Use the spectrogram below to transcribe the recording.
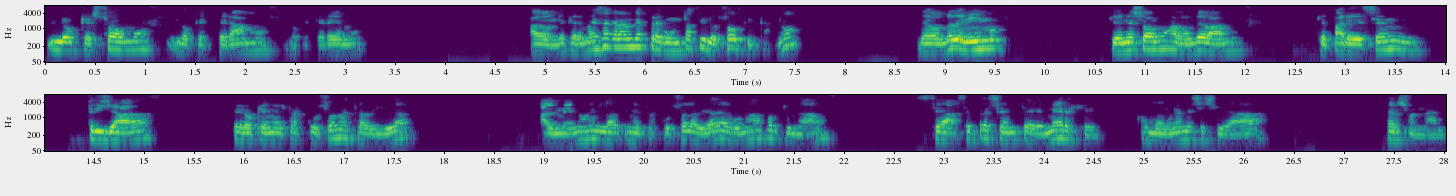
lo que somos, lo que esperamos, lo que queremos, a dónde queremos. Esas grandes preguntas filosóficas, ¿no? ¿De dónde venimos? Quiénes somos, a dónde vamos, que parecen trilladas, pero que en el transcurso de nuestra vida, al menos en, en el transcurso de la vida de algunos afortunados, se hace presente, emerge como una necesidad personal.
